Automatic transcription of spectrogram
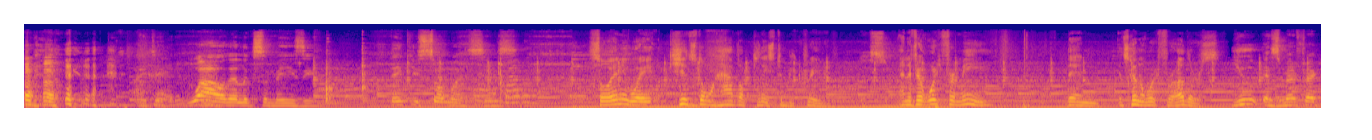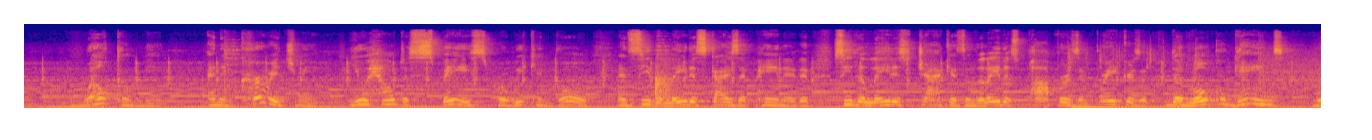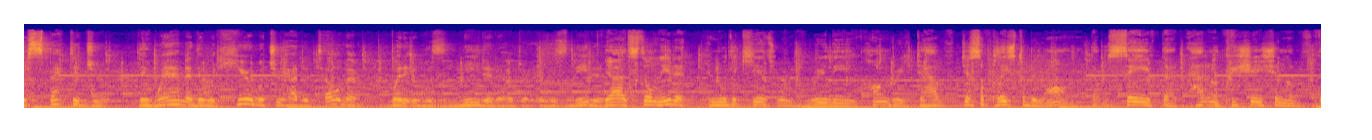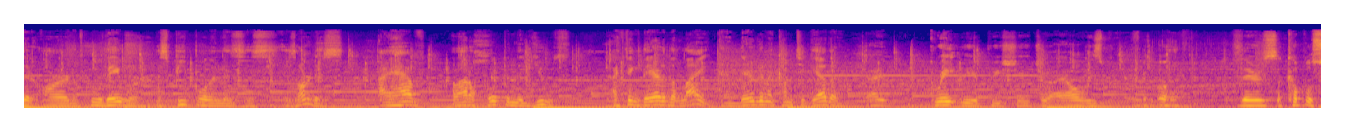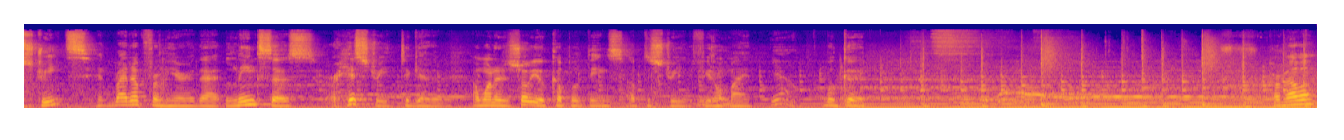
I did. Wow, that looks amazing. Thank you so much, sis. So anyway, kids don't have a place to be creative. Yes. And if it worked for me, then it's gonna work for others. You, as a matter of fact, welcomed me and encouraged me. You held a space where we can go and see the latest guys that painted and see the latest jackets and the latest poppers and breakers. And the local gangs respected you. They went and they would hear what you had to tell them, but it was needed, Elder. It was needed. Yeah, it's still needed. I knew the kids were really hungry to have just a place to belong that was safe, that had an appreciation of their art, of who they were as people and as, as, as artists. I have a lot of hope in the youth. I think they're the light and they're gonna come together. I greatly appreciate you. I always will. There's a couple streets right up from here that links us, our history together. I wanted to show you a couple of things up the street, if you don't mind. Yeah. Well, good. Carmelo,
